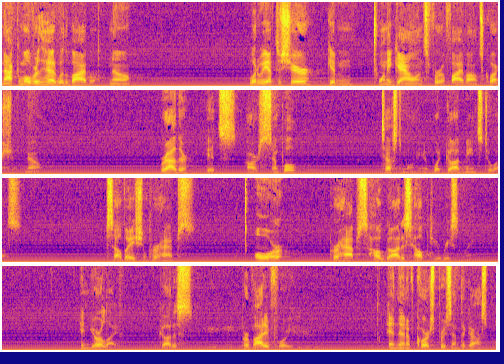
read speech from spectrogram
Knock them over the head with the Bible. No. What do we have to share? Give them 20 gallons for a five ounce question. No. Rather, it's our simple testimony of what God means to us salvation, perhaps, or perhaps how God has helped you recently in your life. God has provided for you. And then, of course, present the gospel.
